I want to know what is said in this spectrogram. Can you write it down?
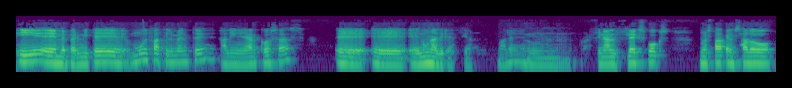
y eh, me permite muy fácilmente alinear cosas en una dirección. al final, Flexbox no está pensado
